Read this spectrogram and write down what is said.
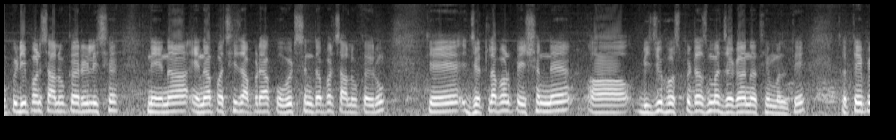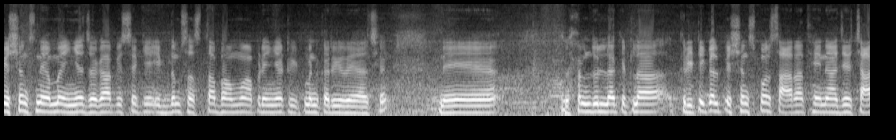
ઓપીડી પણ ચાલુ કરેલી છે ને એના એના પછી જ આપણે આ કોવિડ સેન્ટર પર ચાલુ કર્યું કે જેટલા પણ પેશન્ટને બીજી હોસ્પિટલ્સમાં જગા નથી મળતી, તો તે પેશન્ટ્સને અમે અહીંયા જગા આપી શકીએ. એકદમ સસ્તા ભાવમાં આપણે અહીંયા ટ્રીટમેન્ટ કરી રહ્યા છે. ને અલહમદુલિલ્લાહ કેટલા ક્રિટિકલ પેશન્ટ્સ પણ સારા થઈને આજે ચાર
